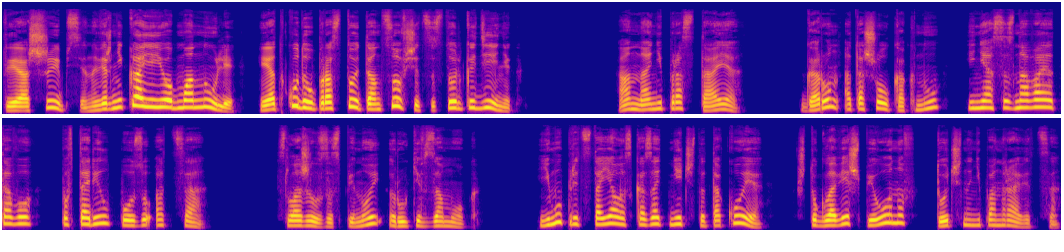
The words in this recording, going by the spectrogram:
Ты ошибся, наверняка ее обманули. И откуда у простой танцовщицы столько денег? Она непростая. Гарон отошел к окну и, не осознавая того, повторил позу отца. Сложил за спиной руки в замок. Ему предстояло сказать нечто такое, что главе шпионов точно не понравится.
